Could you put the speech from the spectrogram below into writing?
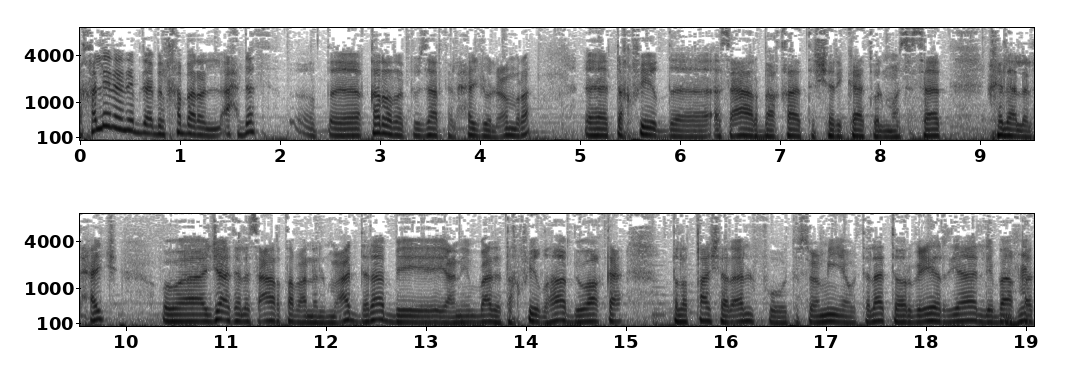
خلينا نبدأ بالخبر الأحدث. آه، قررت وزارة الحج والعمرة آه، تخفيض آه، أسعار باقات الشركات والمؤسسات خلال الحج. وجاءت الأسعار طبعا المعدلة ب يعني بعد تخفيضها بواقع 13943 ريال لباقة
